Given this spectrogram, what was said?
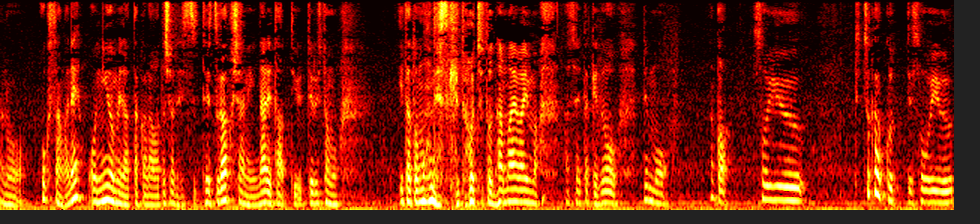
あの奥さんがね鬼嫁だったから私は哲哲学者になれたって言ってる人もいたと思うんですけど ちょっと名前は今忘れたけどでもなんかそういう哲学ってそういう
